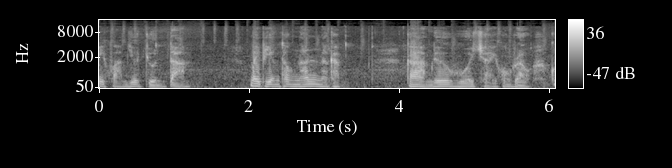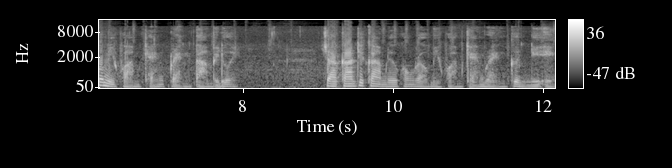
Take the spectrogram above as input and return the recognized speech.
มีความยืดหยุ่นตาม ไม่เพียงเท่านั้นนะครับ กล้ามเนื้อหัวใจของเราก็มีความแข็งแกร่งตามไปด้วย จากการที่กล้ามเนื้อของเรามีความแข็งแรงขึ้นนี้เอง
